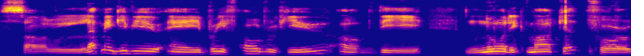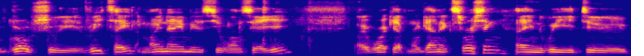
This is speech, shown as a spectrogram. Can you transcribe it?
So let me give you a brief overview of the Nordic market for grocery retail. My name is Johan Cejie. I work at Moreganic Sourcing and we do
